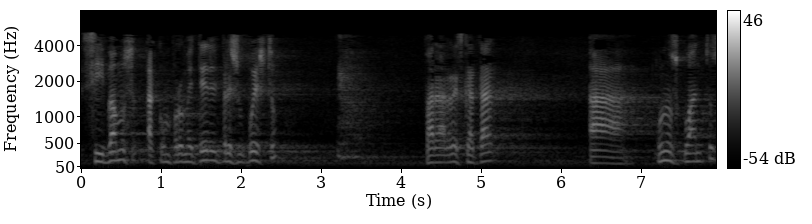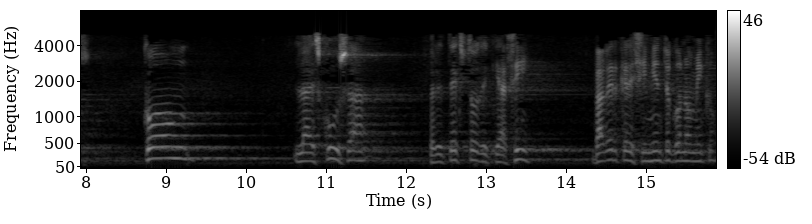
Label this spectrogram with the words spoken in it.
Si vamos a comprometer el presupuesto para rescatar a unos cuantos con la excusa, pretexto de que así va a haber crecimiento económico,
